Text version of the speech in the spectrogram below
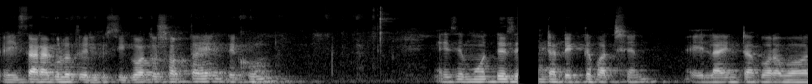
এই চারাগুলো তৈরি করছি। গত সপ্তাহে দেখুন, এই যে মধ্যে যে লাইনটা দেখতে পাচ্ছেন, এই লাইনটা বরাবর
